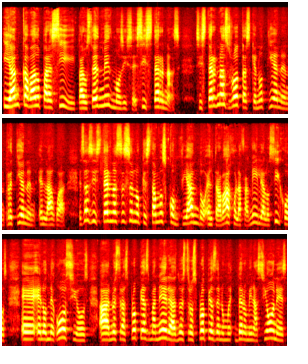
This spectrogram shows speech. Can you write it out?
y han cavado para sí, para ustedes mismos, dice, cisternas cisternas rotas que no tienen, retienen el agua. Esas cisternas es en lo que estamos confiando, el trabajo, la familia, los hijos, eh, en los negocios, a nuestras propias maneras, nuestras propias denominaciones,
